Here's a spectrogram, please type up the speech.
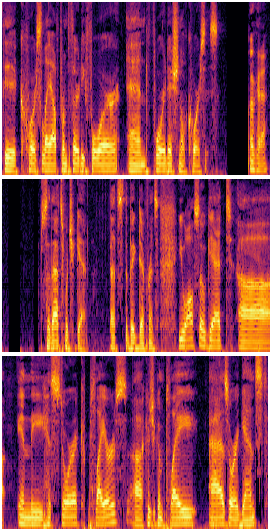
the course layout from 34 and four additional courses. Okay. So that's what you get. That's the big difference. You also get uh, in the historic players because you can play as or against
